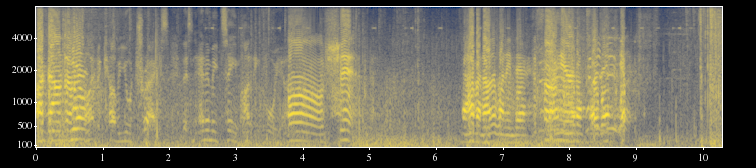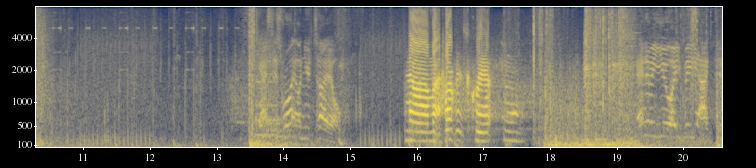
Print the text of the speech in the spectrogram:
I downed him. Yeah. Time to cover your tracks. There's an enemy team hunting for you. Oh shit. I have another one in there. It's on here. Yep. Gas is right on your tail. No, my heart is clear. Enemy UAV active.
